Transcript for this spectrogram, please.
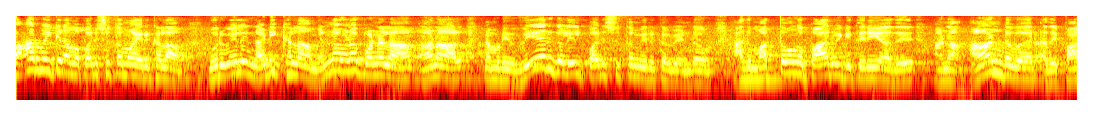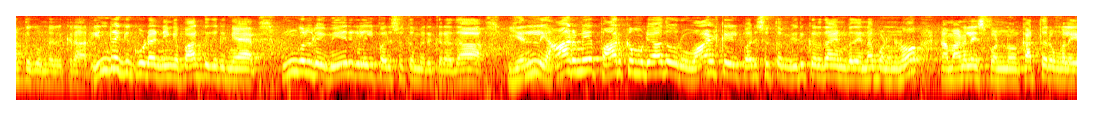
பார்வைக்கு நம்ம பரிசுத்தமாக இருக்கலாம். ஒருவேளை நடிக்கலாம் என்ன வேணால் பண்ணலாம். ஆனால் நம்முடைய வேர்களில் பரிசுத்தம் இருக்க வேண்டும். அது மற்றவங்க பார்வைக்கு தெரியாது. ஆனால் ஆண்டவர் அதை பார்த்து கொண்டு இருக்கிறார் இன்றைக்கு கூட நீங்கள் பார்த்துக்கிறீங்க உங்களுடைய வேர்களில் பரிசுத்தம் இருக்கிறதா? எல் யாருமே பார்க்க முடியாத ஒரு வாழ்க்கையில் பரிசுத்தம் இருக்கிறதா என்பதை என்ன பண்ணணும்? நம்ம அனலைஸ் பண்ணணும். கத்தர் உங்களை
